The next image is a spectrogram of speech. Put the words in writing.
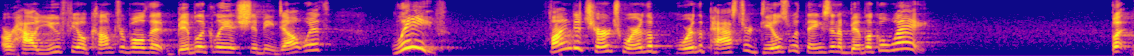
or how you feel comfortable that biblically it should be dealt with, leave. Find a church where the, where the pastor deals with things in a biblical way. But,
